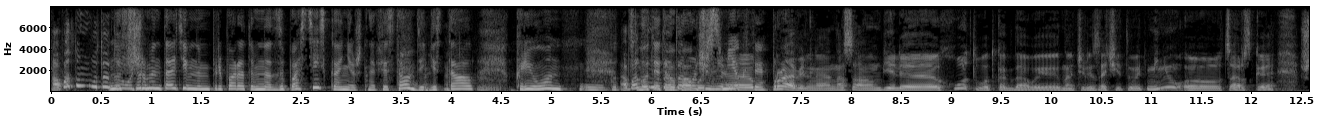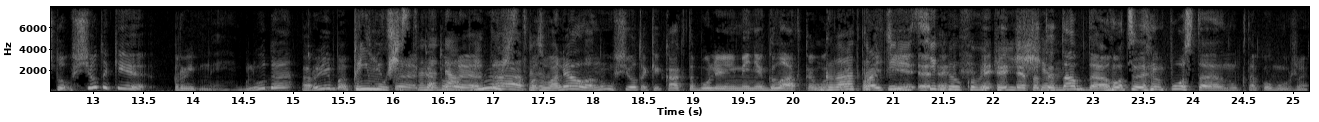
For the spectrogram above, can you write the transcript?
А потом вот это Ну, с очень- ферментативными препаратами надо запастись, конечно. Фистал, дигистал, крион, и вот, А потом вот вот этого это побольше. очень Смекты. э, правильно, на самом деле, ход, вот когда вы начали зачитывать меню э, царское, что все таки рыбные блюда, рыба, преимущественно, птица, которая, да, преимущественно. да, позволяла, ну, все-таки как-то более-менее гладко, вот Гладко пройти э, э, э, этот этап, да, вот поста, ну, к такому уже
